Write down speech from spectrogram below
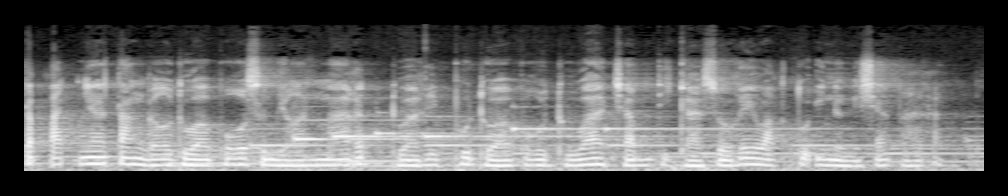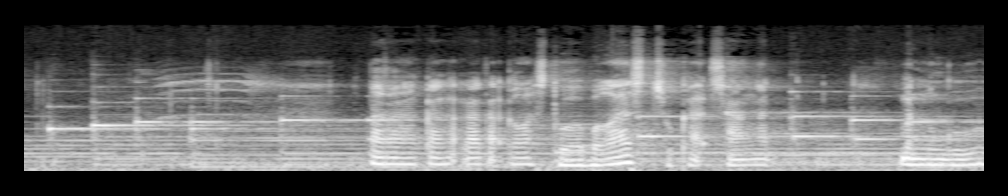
tepatnya tanggal 29 Maret 2022 jam 3 sore waktu Indonesia Barat. Para kakak-kakak kelas 12 juga sangat menunggu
